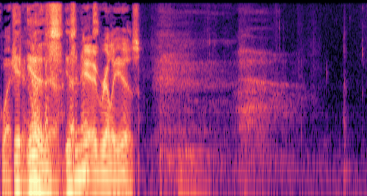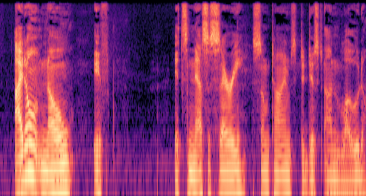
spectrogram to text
question. It right is, there. isn't it? It really is. I don't know if it's necessary sometimes to just unload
